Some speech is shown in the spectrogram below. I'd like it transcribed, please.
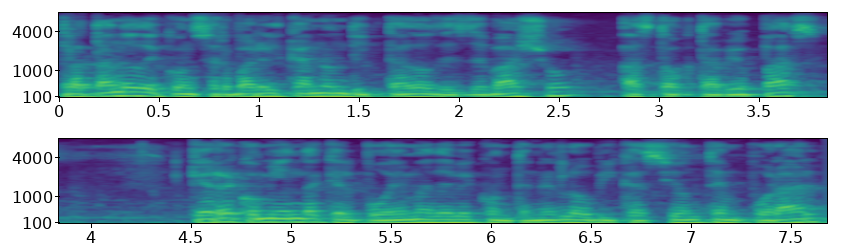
tratando de conservar el canon dictado desde Basho hasta Octavio Paz, que recomienda que el poema debe contener la ubicación temporal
